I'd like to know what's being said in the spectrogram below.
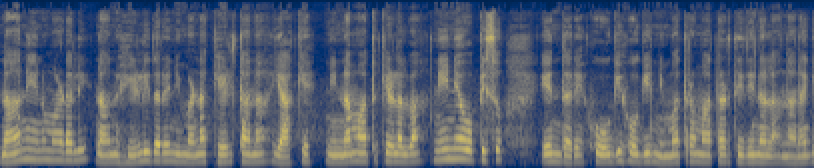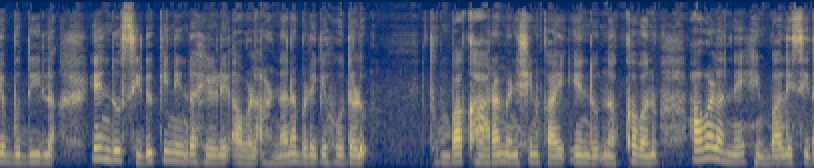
ನಾನೇನು ಮಾಡಲಿ? ನಾನು ಹೇಳಿದರೆ ನಿಮ್ಮಣ್ಣ ಕೇಳ್ತಾನಾ? ಯಾಕೆ? ನಿನ್ನ ಮಾತು ಕೇಳಲ್ವಾ? ನೀನೇ ಒಪ್ಪಿಸು ಎಂದರೆ, ಹೋಗಿ ಹೋಗಿ ನಿಮ್ಮ ಹತ್ರ ಮಾತಾಡ್ತಿದ್ದೀನಲ್ಲ, ನನಗೆ ಬುದ್ಧಿ ಇಲ್ಲ ಎಂದು ಸಿಡುಕಿನಿಂದ ಹೇಳಿ ಅವಳ ಅಣ್ಣನ ಬಳಿಗೆ ಹೋದಳು. ತುಂಬ ಖಾರ ಮೆಣಸಿನಕಾಯಿ ಎಂದು ನಕ್ಕವನು ಅವಳನ್ನೇ ಹಿಂಬಾಲಿಸಿದ.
